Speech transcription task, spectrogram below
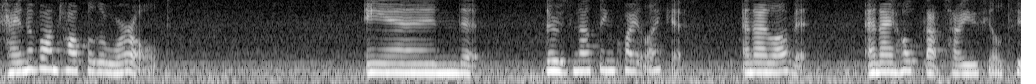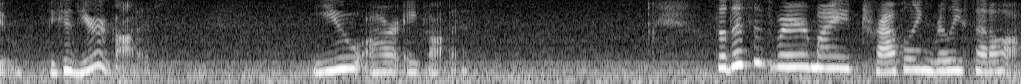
kind of on top of the world. And there's nothing quite like it. And I love it. And I hope that's how you feel too, because you're a goddess. You are a goddess. So, this is where my traveling really set off.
